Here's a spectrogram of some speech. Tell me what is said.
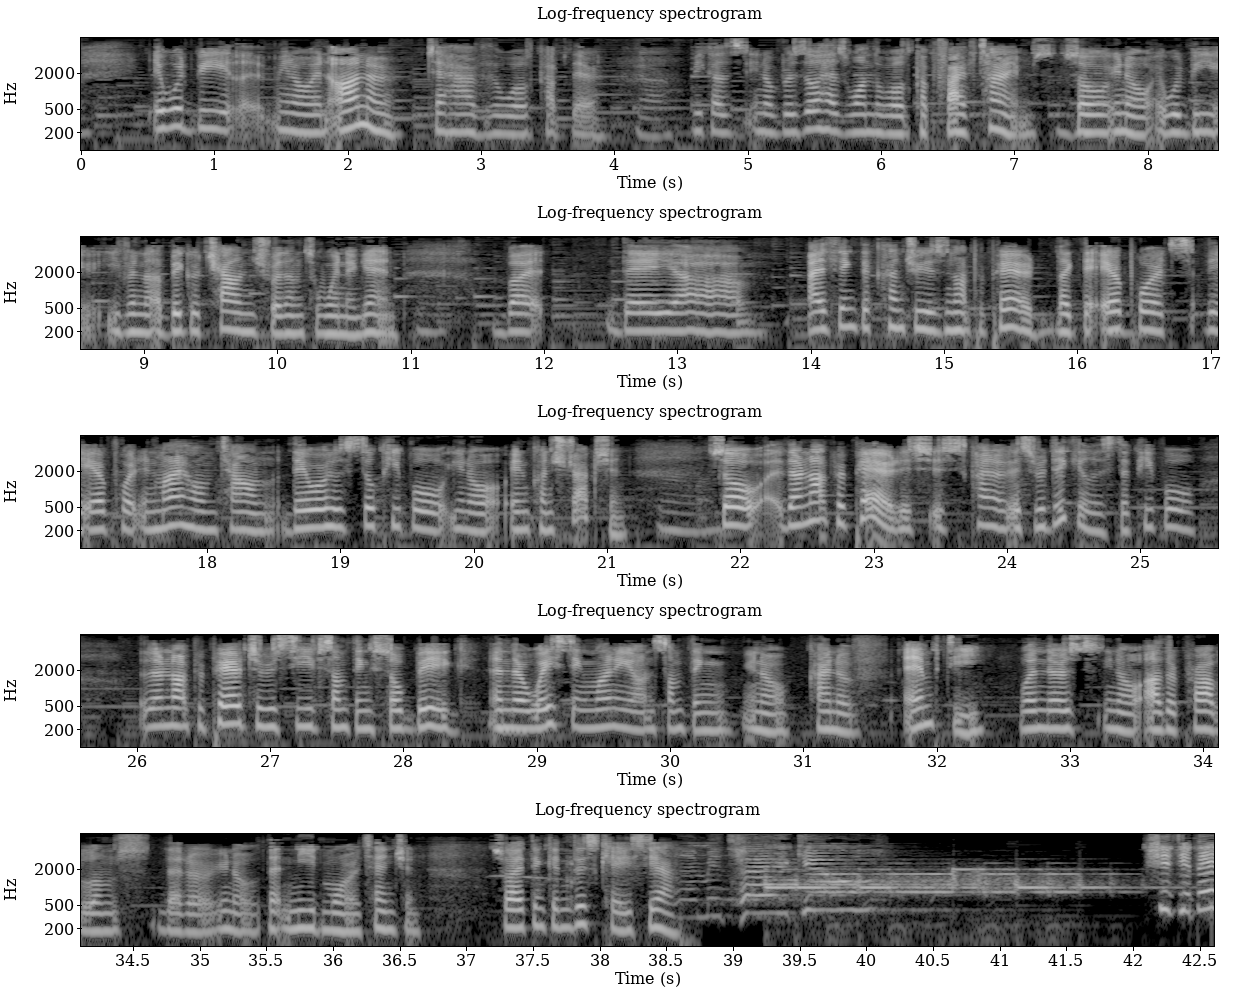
it would be, you know, an honor to have the World Cup there. Yeah. Because you know Brazil has won the World Cup five times, mm-hmm. so you know it would be even a bigger challenge for them to win again. Mm-hmm. But they. Um, I think the country is not prepared. Like the airports, the airport in my hometown, there were still people, you know, in construction. Mm. So they're not prepared. It's it's kind of it's ridiculous that people they're not prepared to receive something so big and they're wasting money on something, you know, kind of empty when there's, you know, other problems that are, you know, that need more attention. So I think in this case, yeah. 世界杯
